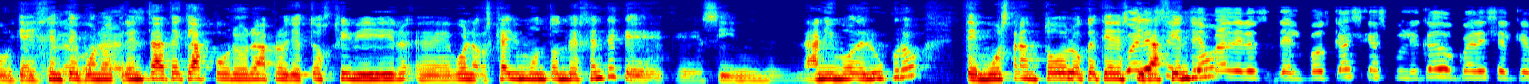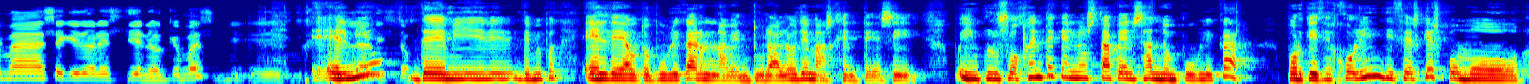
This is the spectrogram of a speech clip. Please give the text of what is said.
Porque hay gente, bueno, 30 teclas por hora, proyecto escribir, eh, bueno, es que hay un montón de gente que, que sin ánimo de lucro te muestran todo lo que tienes que ir haciendo. ¿Cuál es el tema del podcast que has publicado? ¿Cuál es el que más seguidores tiene? ¿El que más eh, El mío, de mi, de mi, el de autopublicar una aventura, lo de más gente, sí. Incluso gente que no está pensando en publicar. Porque dice, jolín, dice, es que es como,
